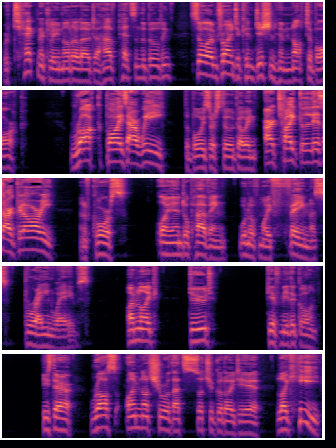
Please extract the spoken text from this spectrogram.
We're technically not allowed to have pets in the building, so I'm trying to condition him not to bark. Rock boys are we. The boys are still going, Our title is our glory. And of course, I end up having one of my famous brainwaves. I'm like, Dude, give me the gun. He's there. Ross, I'm not sure that's such a good idea. Like he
